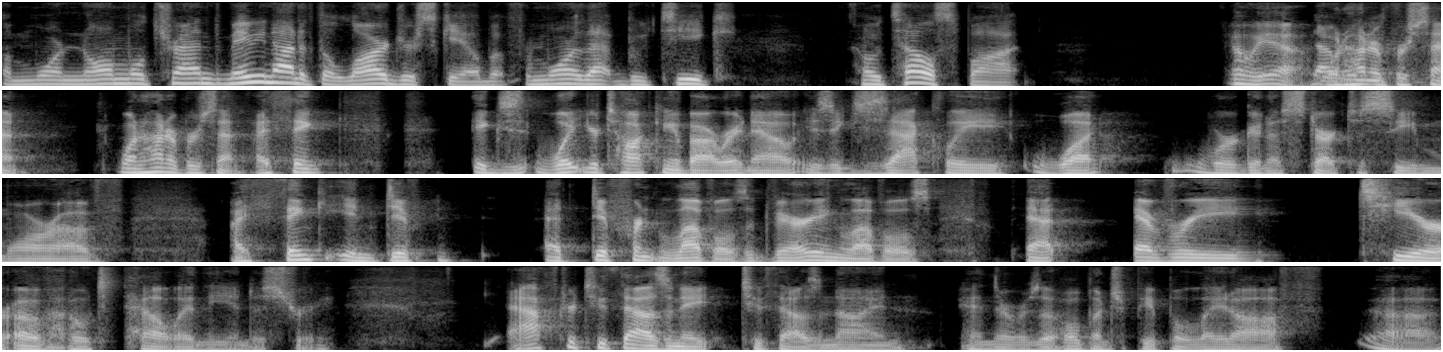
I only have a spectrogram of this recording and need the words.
a more normal trend? Maybe not at the larger scale, but for more of that boutique hotel spot. Oh yeah, one hundred percent, one hundred percent. I think ex- what you're talking about right now is exactly what we're going to start to see more of. I think in diff- at different levels, at varying levels, at every tier of hotel in the industry after 2008, 2009, and there was a whole bunch of people laid off, uh,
